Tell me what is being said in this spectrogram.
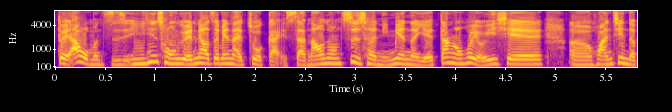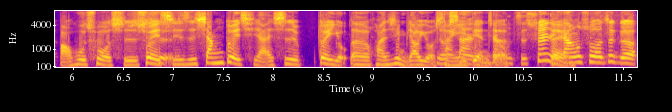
对啊，我们只已经从原料这边来做改善，然后从制成里面呢，也当然会有一些呃环境的保护措施，所以其实相对起来是对有呃环境比较友善一点的这样。子。所以你刚刚说这个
